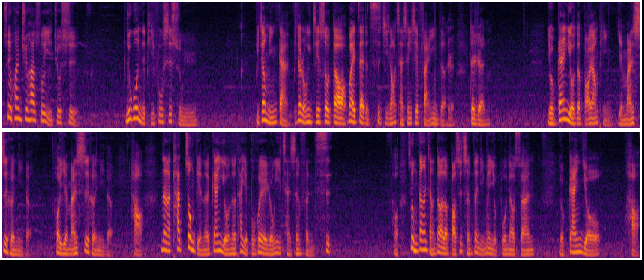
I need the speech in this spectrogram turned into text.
所以换句话说，也就是如果你的皮肤是属于比较敏感、比较容易接受到外在的刺激，然后产生一些反应的人的人，有甘油的保养品也蛮适合你的，哦，也蛮适合你的。好，那它重点呢，甘油呢，它也不会容易产生粉刺。好，所以我们刚刚讲到了保湿成分里面有玻尿酸，有甘油。好，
